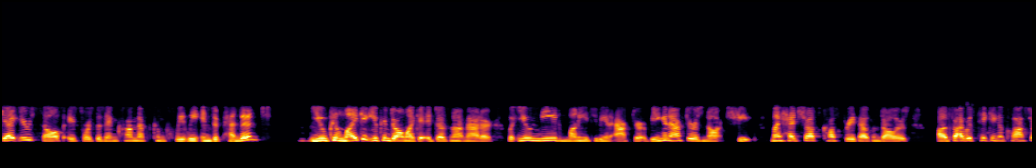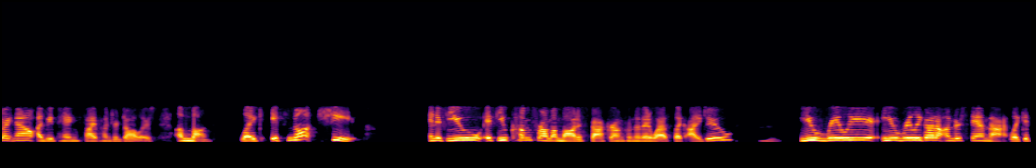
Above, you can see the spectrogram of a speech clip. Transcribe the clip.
get yourself a source of income that's completely independent Mm-hmm. You can like it, you can don't like it. It does not matter. But you need money to be an actor. Being an actor is not cheap. My headshots cost three thousand dollars. Uh, if I was taking a class right now, I'd be paying five hundred dollars a month. Like it's not cheap. And if you if you come from a modest background from the Midwest like I do, mm-hmm. you really you really got to understand that. Like it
